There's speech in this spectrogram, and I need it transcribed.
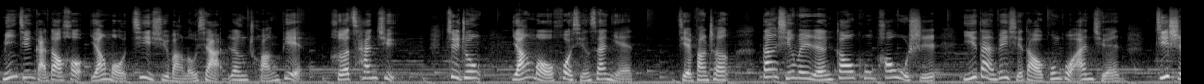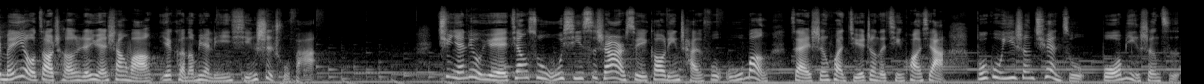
民警赶到后，杨某继续往楼下扔床垫和餐具，最终杨某获刑三年。检方称，当行为人高空抛物时，一旦威胁到公共安全，即使没有造成人员伤亡，也可能面临刑事处罚。去年六月，江苏无锡四十二岁高龄产妇吴梦在身患绝症的情况下，不顾医生劝阻，搏命生子。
